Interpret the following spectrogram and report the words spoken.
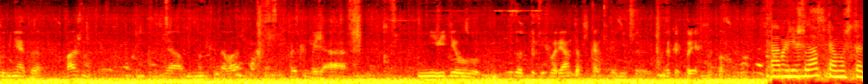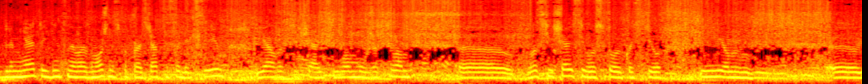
Для меня это важно, для многих это важно. Поэтому я не видел других вариантов, как, как приехать на плохо. Я пришла, потому что для меня это единственная возможность попрощаться с Алексеем. Я восхищаюсь его мужеством, э, восхищаюсь его стойкостью. И, э,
